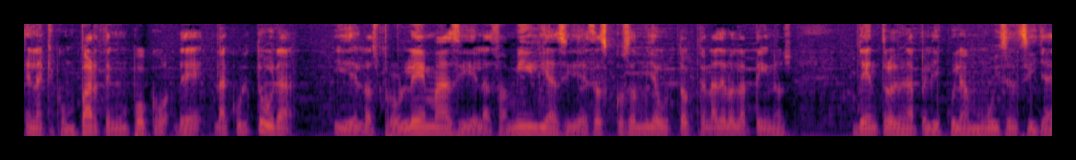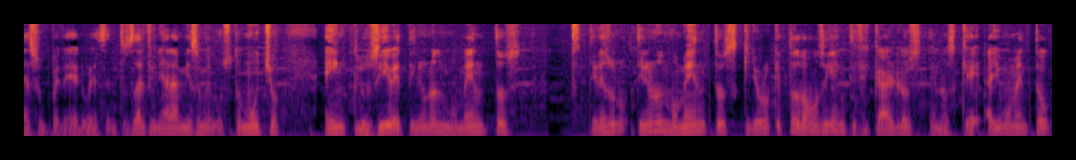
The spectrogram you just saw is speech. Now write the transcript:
en la que comparten un poco de la cultura y de los problemas y de las familias y de esas cosas muy autóctonas de los latinos dentro de una película muy sencilla de superhéroes. Entonces al final a mí eso me gustó mucho e inclusive tiene unos momentos, tiene, tiene unos momentos que yo creo que todos vamos a identificarlos en los que hay un momento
